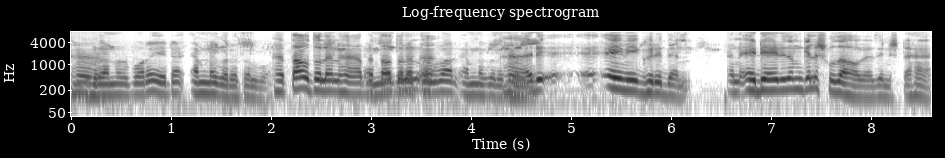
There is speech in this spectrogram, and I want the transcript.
হ্যাঁ। ঘুরানোর পরে এটা এমনে করে তুলবো। হ্যাঁ তাও তোলেন হ্যাঁ আপনি তাও তোলেন। আর এমনে করে হ্যাঁ। এই মেয়ে ঘুরে দেন। এইডি এইরকম গেলে সোজা হবে জিনিসটা হ্যাঁ।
